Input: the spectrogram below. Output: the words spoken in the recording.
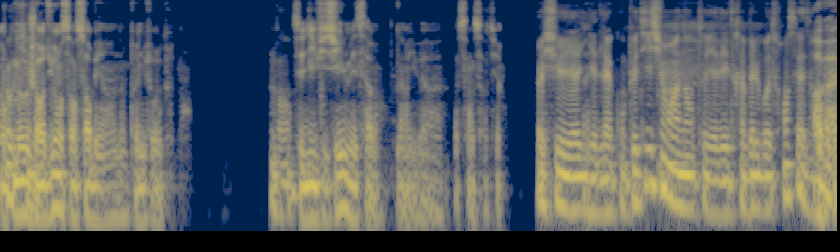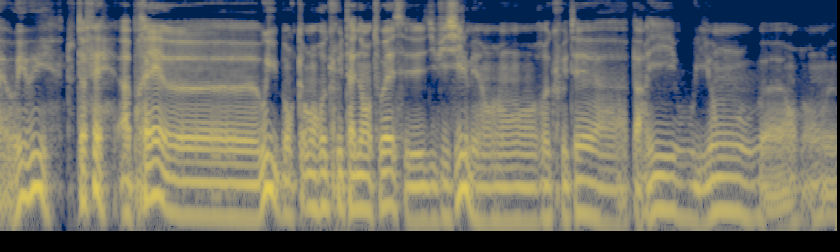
Donc aujourd'hui, on s'en sort bien hein, d'un point de vue recrutement. Bon. C'est difficile, mais ça va. On arrive à, à s'en sortir. Parce qu'il y, a- il y a de la compétition à Nantes, il y a des très belles boîtes françaises. hein. Ah bah oui, oui, tout à fait. Après, euh, oui, bon, quand on recrute à Nantes, ouais, c'est difficile, mais on, recrutait à Paris ou Lyon, ou euh,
